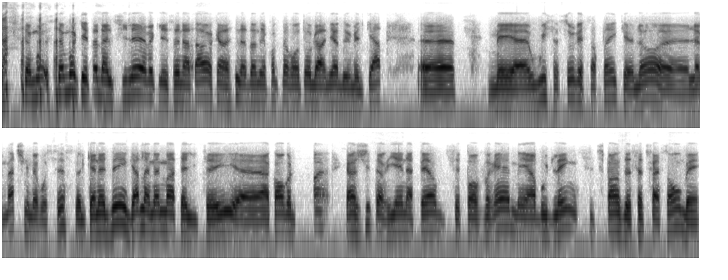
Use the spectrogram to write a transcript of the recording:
C'était moi, moi, qui étais dans le filet avec les sénateurs quand la dernière fois que Toronto gagnait en 2004. Euh, mais oui, c'est sûr et certain que là, le match numéro 6, le Canadien garde la même mentalité. encore une fois, quand je dis que rien à perdre, c'est pas vrai, mais en bout de ligne, si tu penses de cette façon, ben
